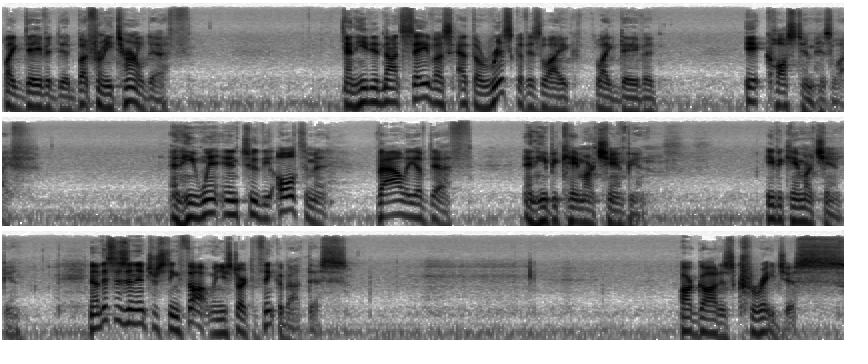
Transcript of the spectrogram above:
like David did, but from eternal death. And he did not save us at the risk of his life like David. It cost him his life. And he went into the ultimate valley of death and he became our champion. He became our champion. Now, this is an interesting thought when you start to think about this. Our God is courageous.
